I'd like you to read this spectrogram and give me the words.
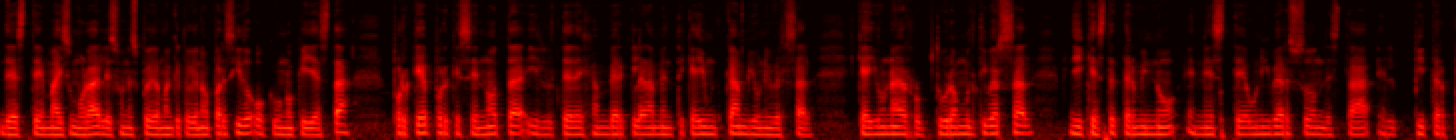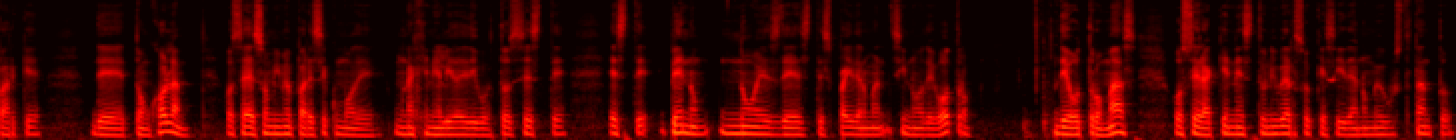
de este Miles Morales, un Spider-Man que todavía no ha aparecido o uno que ya está. ¿Por qué? Porque se nota y te dejan ver claramente que hay un cambio universal, que hay una ruptura multiversal y que este terminó en este universo donde está el Peter Parker de Tom Holland. O sea, eso a mí me parece como de una genialidad y digo, entonces este, este Venom no es de este Spider-Man, sino de otro, de otro más. ¿O será que en este universo, que esa idea no me gusta tanto,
